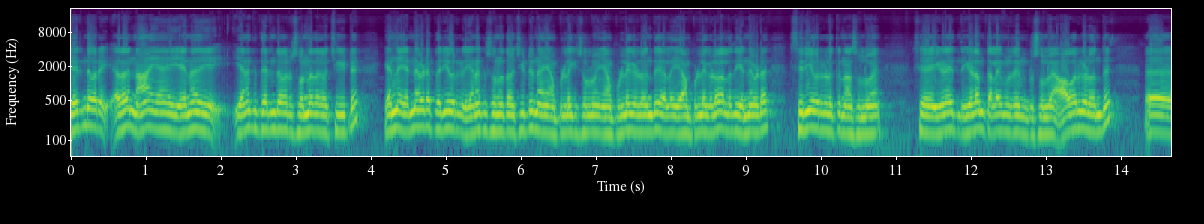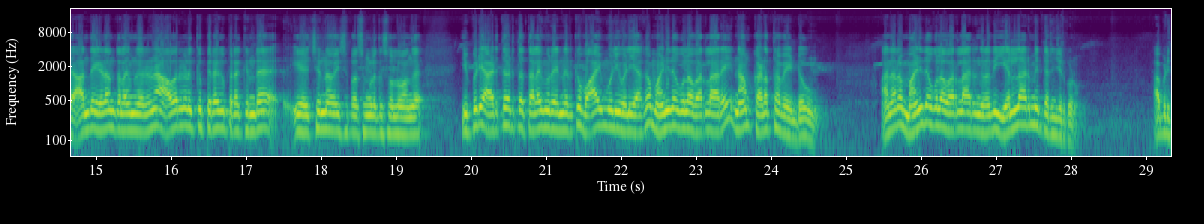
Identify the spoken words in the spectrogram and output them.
தெரிந்தவரை அதாவது நான் என எனக்கு தெரிந்தவர் சொன்னதை வச்சுக்கிட்டு என்ன என்னை விட பெரியவர்கள் எனக்கு சொன்னதை வச்சுக்கிட்டு நான் என் பிள்ளைக்கு சொல்லுவேன். என் பிள்ளைகள் வந்து அல்ல என் பிள்ளைகளோ அல்லது என்னை விட சிறியவர்களுக்கு நான் சொல்லுவேன். இளைய இளை இளம் தலைமுறையினருக்கு சொல்லுவேன். அவர்கள் வந்து அந்த இளம் தலைமுறையினர் அவர்களுக்கு பிறகு பிறக்கின்ற சின்ன வயசு பசங்களுக்கு சொல்லுவாங்க. இப்படி அடுத்தடுத்த தலைமுறையினருக்கு வாய்மொழி வழியாக மனிதகுல வரலாறை நாம் கடத்த வேண்டும். அதனால் மனிதகுல வரலாறுங்கிறது எல்லாருமே தெரிஞ்சிருக்கணும். அப்படி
